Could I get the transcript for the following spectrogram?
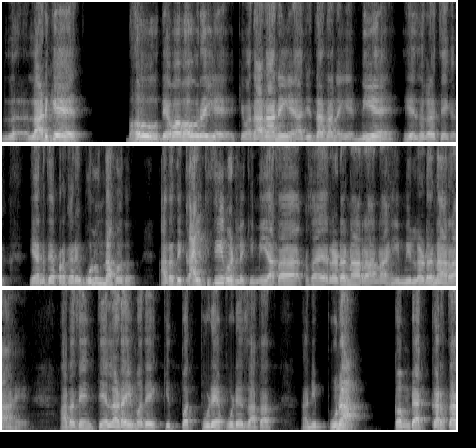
लाडके लाडकेत भाऊ देवा भाऊ नाही आहे किंवा दादा नाही आहे अजितदादा नाही आहे मी आहे. हे सगळं ते यानं त्या प्रकारे बोलून दाखवतात. आता ते काल किती म्हटलं की मी आता कसं आहे रडणारा नाही मी लढणारा आहे. आता ते ते लढाईमध्ये कितपत पुढे पुढे जातात आणि पुन्हा कमबॅक करतात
